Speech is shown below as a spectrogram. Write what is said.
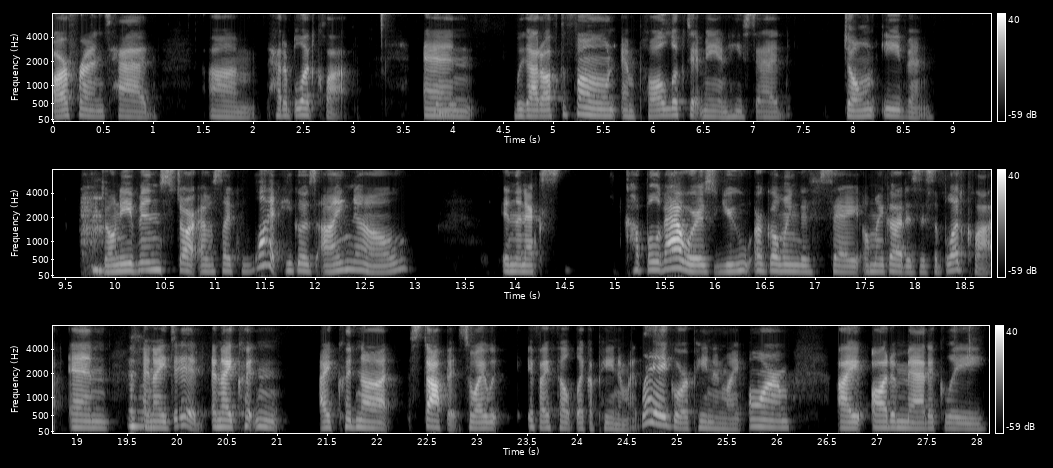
our friends had um had a blood clot. Mm-hmm. And mm-hmm. we got off the phone and Paul looked at me and he said, "Don't even don't even start. I was like, what? He goes, I know in the next couple of hours you are going to say, "Oh my god, is this a blood clot?" And mm-hmm. and I did. And I couldn't I could not stop it. So I would if I felt like a pain in my leg or a pain in my arm, I automatically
